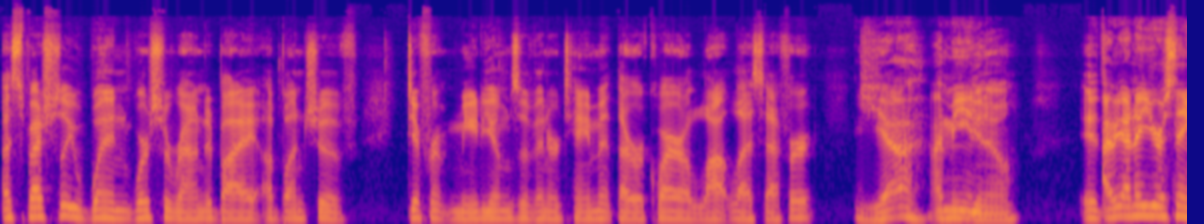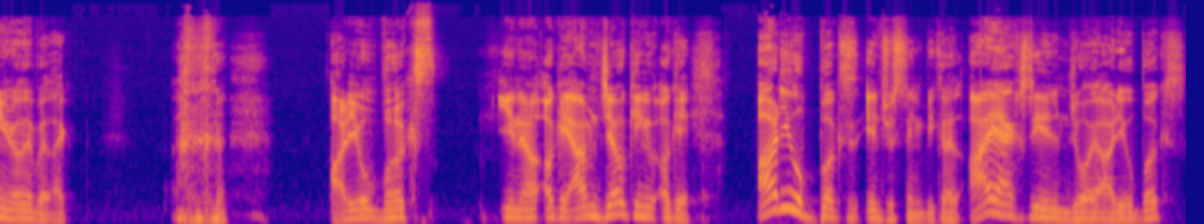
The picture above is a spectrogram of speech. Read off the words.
especially when we're surrounded by a bunch of different mediums of entertainment that require a lot less effort Yeah, I mean, you know it I mean, I know you were saying earlier, but like audiobooks, you know, okay, I'm joking. Okay, audiobooks is interesting because I actually enjoy audiobooks.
